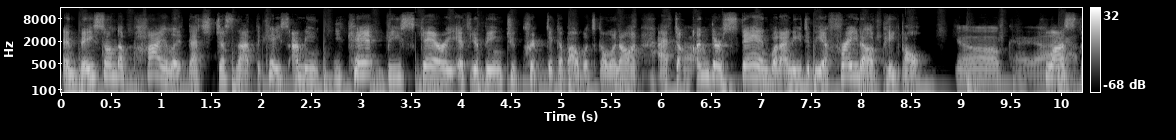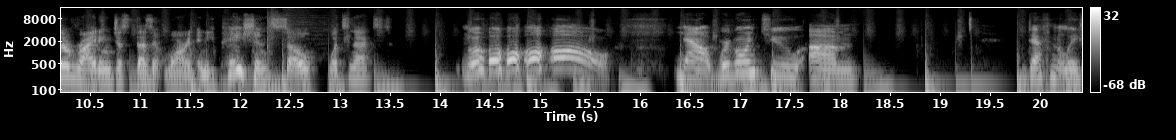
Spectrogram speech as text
And based on the pilot, that's just not the case. I mean, you can't be scary if you're being too cryptic about what's going on. I have to Uh. understand what I need to be afraid of, people. Okay. I Plus, the writing just doesn't warrant any patience. So, what's next? Oh. Now we're going to um definitely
